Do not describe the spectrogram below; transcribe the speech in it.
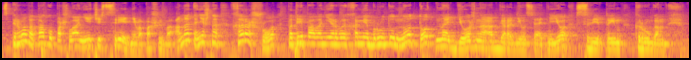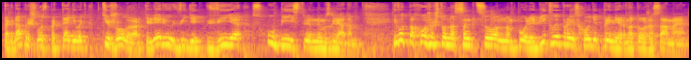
Сперва в атаку пошла нечисть среднего пошиба. Она, конечно, хорошо потрепала нервы Хаме Бруту, но тот надежно отгородился от нее святым кругом. Тогда пришлось подтягивать тяжелую артиллерию в виде Вия с убийственным взглядом. И вот похоже, что на санкционном поле битвы происходит примерно то же самое.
